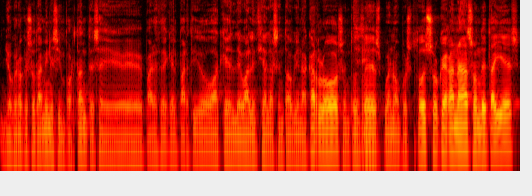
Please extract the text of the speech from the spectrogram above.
Yo creo que eso también es importante. Se, parece que el partido aquel de Valencia le ha sentado bien a Carlos. Entonces, bueno, pues todo eso que gana son detalles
